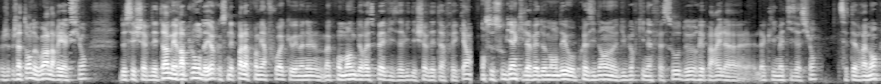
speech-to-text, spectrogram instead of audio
J'attends de voir la réaction de ces chefs d'État. Mais rappelons d'ailleurs que ce n'est pas la première fois que Emmanuel Macron manque de respect vis-à-vis des chefs d'État africains. On se souvient qu'il avait demandé au président du Burkina Faso de réparer la climatisation. C'était vraiment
